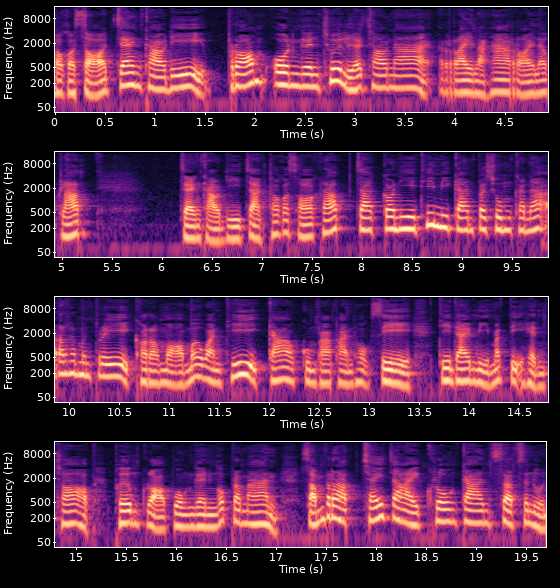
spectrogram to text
ทกสแจ้งข่าวดี พร้อมโอนเงินช่วยเหลือชาวนาไร่ละ 500 แล้วครับ แจ้งข่าวดีจากทกสครับ จากกรณีที่มีการประชุมคณะรัฐมนตรีครมเมื่อวันที่ 9 กุมภาพันธ์ 64 ที่ได้มีมติเห็นชอบ เพิ่มกรอบวงเงินงบประมาณสำหรับใช้จ่ายโครงการสนับสนุน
